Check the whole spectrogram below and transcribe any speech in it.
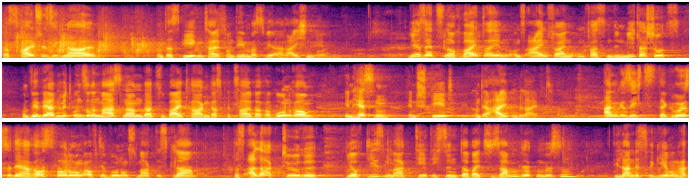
das falsche Signal und das Gegenteil von dem, was wir erreichen wollen. Wir setzen uns auch weiterhin ein für einen umfassenden Mieterschutz, und wir werden mit unseren Maßnahmen dazu beitragen, dass bezahlbarer Wohnraum in Hessen entsteht und erhalten bleibt. Angesichts der Größe der Herausforderungen auf dem Wohnungsmarkt ist klar, dass alle Akteure, die auf diesem Markt tätig sind, dabei zusammenwirken müssen. Die Landesregierung hat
